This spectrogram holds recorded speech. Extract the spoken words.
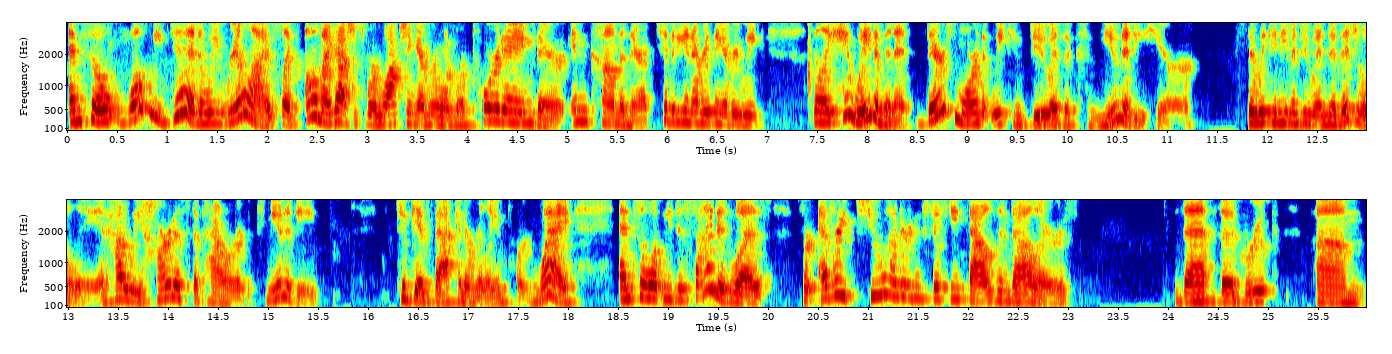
And so what we did, and we realized, like, oh my gosh, as we're watching everyone reporting their income and their activity and everything every week, they're like, hey, wait a minute, there's more that we can do as a community here than we can even do individually. And how do we harness the power of the community to give back in a really important way? And so what we decided was for every $250,000 that the group um,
